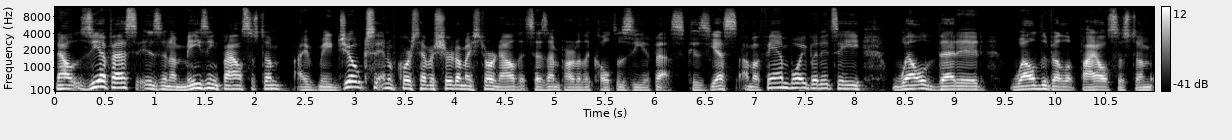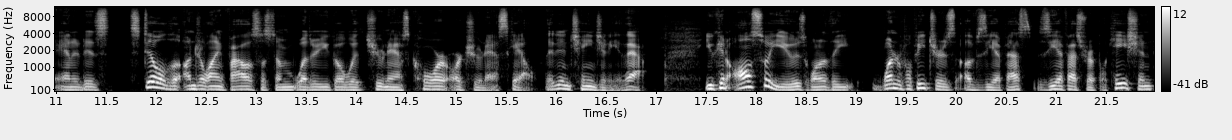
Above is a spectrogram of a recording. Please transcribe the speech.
Now, ZFS is an amazing file system. I've made jokes and, of course, have a shirt on my store now that says I'm part of the cult of ZFS. Because, yes, I'm a fanboy, but it's a well vetted, well developed file system, and it is still the underlying file system, whether you go with TrueNAS Core or TrueNAS Scale. They didn't change any of that. You can also use one of the wonderful features of ZFS, ZFS replication,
